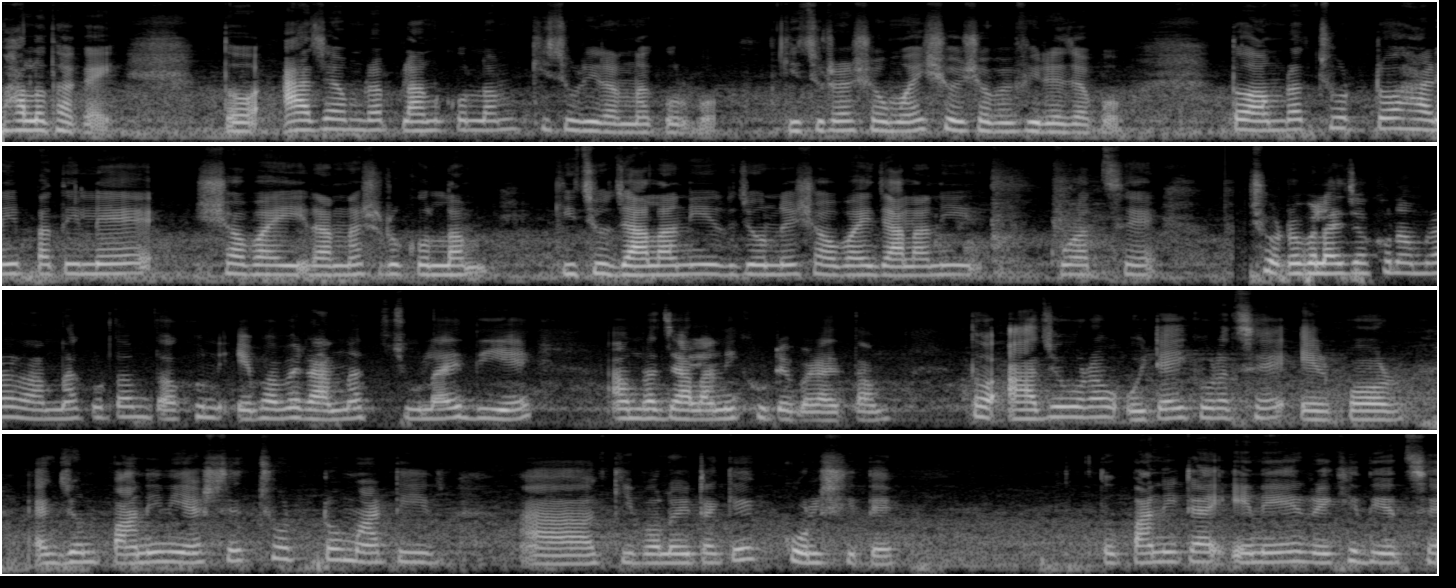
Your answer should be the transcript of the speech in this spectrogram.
ভালো থাকায়। তো আজ আমরা প্ল্যান করলাম খিচুড়ি রান্না করব। কিছুটা সময় শৈশবে ফিরে যাব। তো আমরা ছোট্ট হাঁড়ি পাতিলে সবাই রান্না শুরু করলাম। কিছু জ্বালানির জন্য সবাই জ্বালানি কুড়াচ্ছে ছোটবেলায় যখন আমরা রান্না করতাম, তখন এভাবে রান্নার চুলায় দিয়ে আমরা জ্বালানি খুঁটে বেড়াতাম তো আজও ওরা ওইটাই করেছে। এরপর একজন পানি নিয়ে আসছে ছোট্ট মাটির কি বলো এটাকে, কলসিতে। তো পানিটা এনে রেখে দিয়েছে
